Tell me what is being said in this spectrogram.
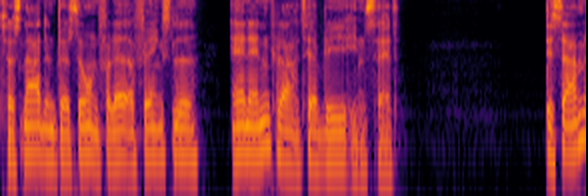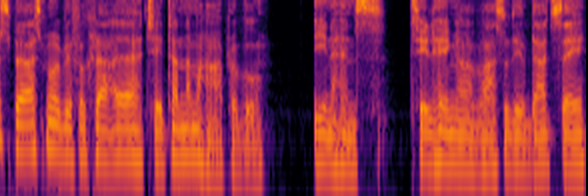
Så snart en person forlader fængslet, er en anden klar til at blive indsat. Det samme spørgsmål blev forklaret af Chaitanya Mahaprabhu. En af hans tilhængere, Vasudev Dutt, sagde,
